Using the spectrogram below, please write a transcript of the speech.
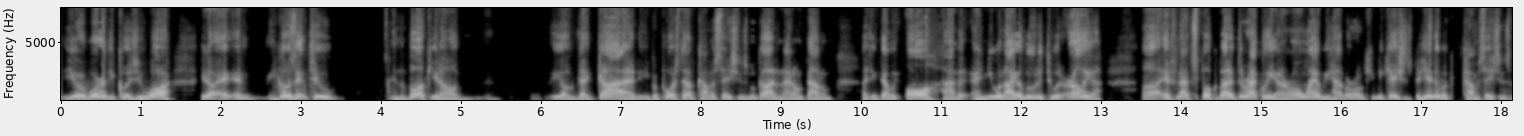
you're worthy because you are, you know, and, and he goes into in the book, you know, you know that God he purports to have conversations with God, and I don't doubt him. I think that we all have it, and you and I alluded to it earlier. Uh, if not spoke about it directly in our own way, we have our own communications. But here there were conversations.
